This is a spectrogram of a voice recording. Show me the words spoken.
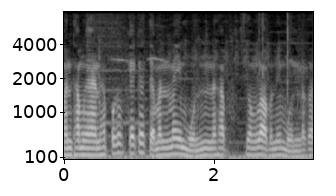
มันทำงานนะครับก็แก้ๆแต่มันไม่หมุนนะครับ ช่วงรอบมันไม่หมุนแล้วก็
